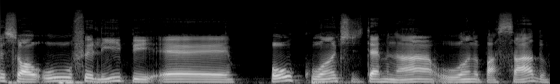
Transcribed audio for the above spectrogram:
Pessoal, o Felipe, é, pouco antes de terminar o ano passado,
